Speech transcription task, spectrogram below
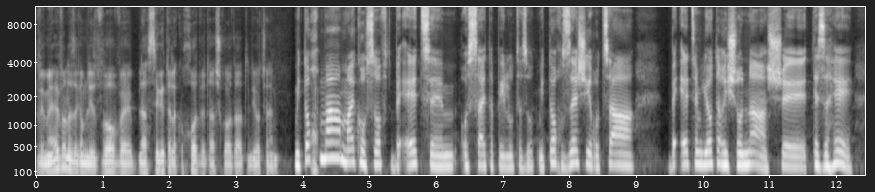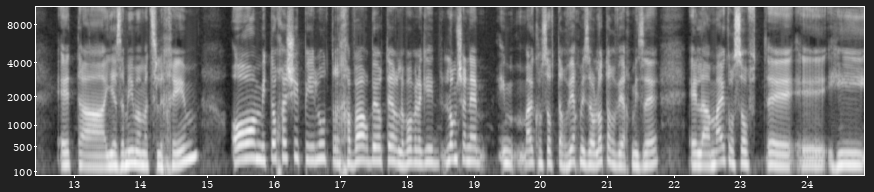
ומעבר לזה גם לבוא ולהשיג את הלקוחות ואת ההשקעות העתידיות שלהם. מתוך מה מייקרוסופט בעצם עושה את הפעילות הזאת? מתוך זה שהיא רוצה בעצם להיות הראשונה שתזהה את היזמים המצליחים, או מתוך איזושהי פעילות רחבה הרבה יותר, לבוא ולהגיד, לא משנה אם מייקרוסופט תרוויח מזה או לא תרוויח מזה, אלא מייקרוסופט אה, אה, היא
